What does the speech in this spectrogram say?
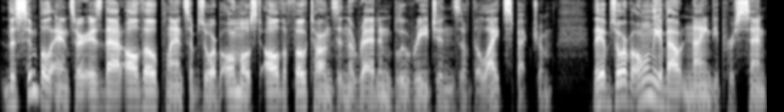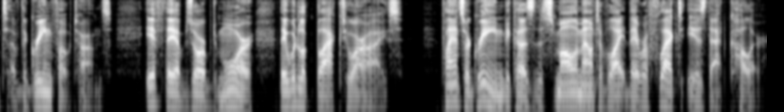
The simple answer is that although plants absorb almost all the photons in the red and blue regions of the light spectrum, they absorb only about 90% of the green photons. If they absorbed more, they would look black to our eyes. Plants are green because the small amount of light they reflect is that color.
